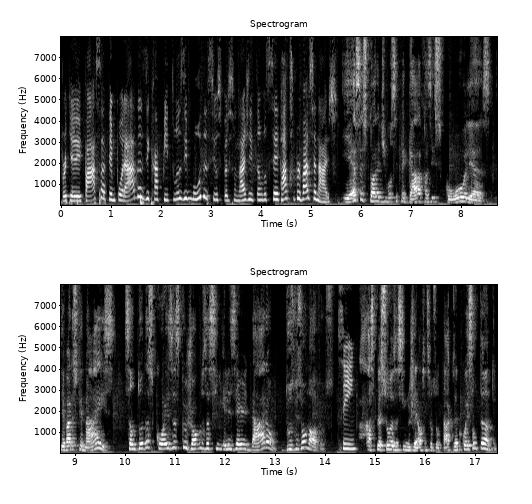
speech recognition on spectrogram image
Porque passa temporadas e capítulos e muda-se os personagens, então você passa por vários cenários. E essa história de você pegar, fazer escolhas, ter vários finais, são todas coisas que os jogos, assim, eles herdaram dos visual novels. Sim. As pessoas, assim, no geral, sem seus otakus, não conheçam tanto.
